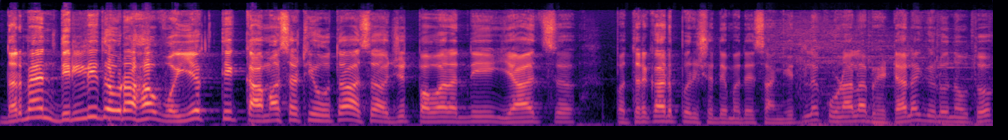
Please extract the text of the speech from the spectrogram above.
दरम्यान दिल्ली दौरा हा वैयक्तिक कामासाठी होता असं अजित पवारांनी याच पत्रकार परिषदेमध्ये सांगितलं. कुणाला भेटायला गेलो नव्हतो?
